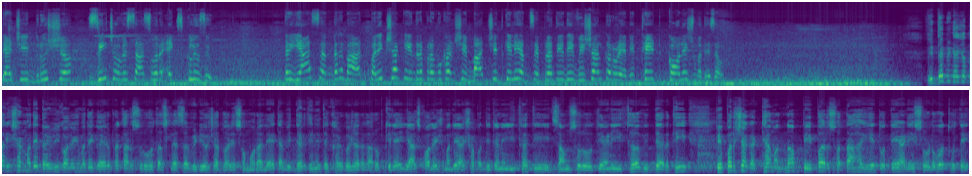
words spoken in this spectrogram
त्याची दृश्य झी चोवीस तासवर एक्सक्लुझिव्ह तर या संदर्भात परीक्षा केंद्र प्रमुखांशी बातचीत केली आमचे प्रतिनिधी विशाल करोळ यांनी थेट कॉलेजमध्ये जाऊन. विद्यापीठाच्या परीक्षांमध्ये दळवी कॉलेजमध्ये गैरप्रकार सुरू होत असल्याचं व्हिडिओच्याद्वारे समोर आले त्या विद्यार्थ्यांनी ते खळबळजनक आरोप केले. याच कॉलेजमध्ये अशा पद्धतीने इथं ती एक्झाम सुरू होती आणि इथं विद्यार्थी पेपरच्या गठ्ठ्यामधनं पेपर स्वतः घेत होते आणि सोडवत होते.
